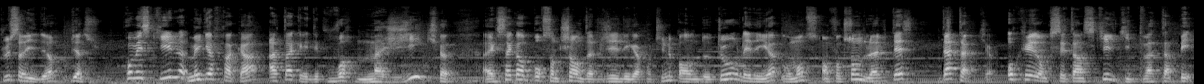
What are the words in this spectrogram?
plus un leader bien sûr. Premier skill, méga fracas, attaque avec des pouvoirs magiques, avec 50% de chance d'infliger des dégâts continus pendant deux tours, les dégâts augmentent en fonction de la vitesse d'attaque. Ok, donc c'est un skill qui va taper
